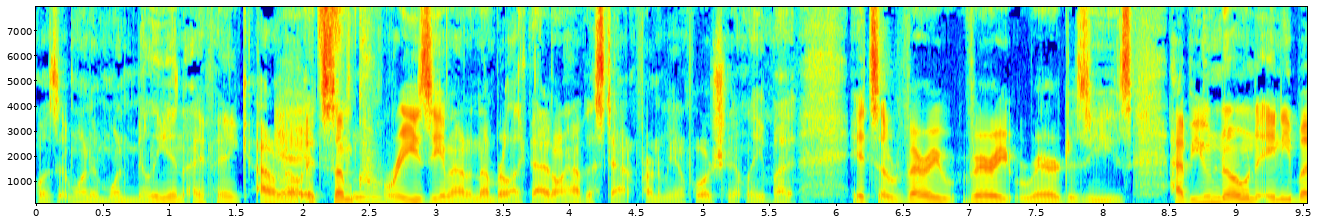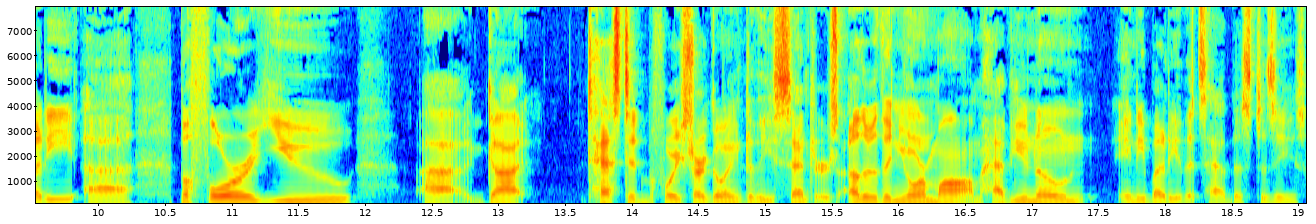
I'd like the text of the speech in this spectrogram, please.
was it one in one million? I think I don't yeah, know. It's, it's some crazy amount of number like that. I don't have the stat in front of me, unfortunately, but it's a very very rare disease. Have you known anybody uh, before you uh, got tested? Before you started going to these centers, other than your mom, have you known anybody that's had this disease?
